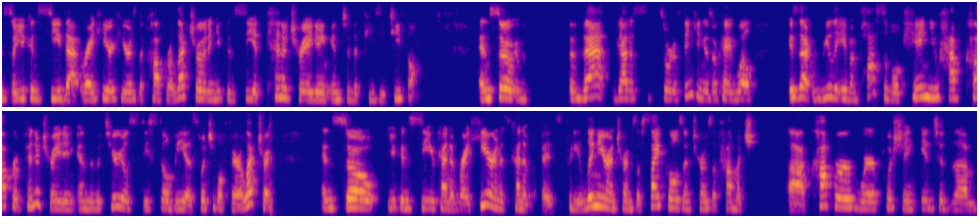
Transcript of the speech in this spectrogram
And so you can see that right here, here's the copper electrode, and you can see it penetrating into the PZT film. And so that got us sort of thinking is okay, well, is that really even possible? Can you have copper penetrating and the materials still be a switchable ferroelectric? And so you can see you kind of right here, and it's kind of, it's pretty linear in terms of cycles, in terms of how much uh, copper we're pushing into the,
